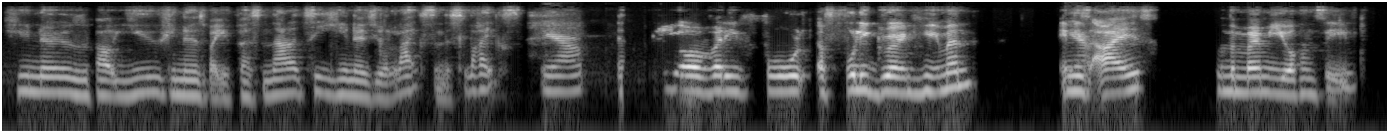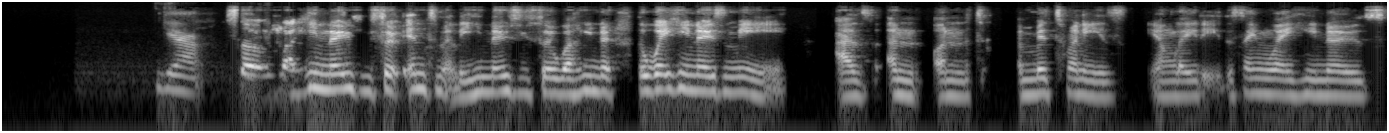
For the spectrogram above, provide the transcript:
He knows about you. He knows about your personality. He knows your likes and dislikes. Yeah. you're already full a fully grown human in his eyes from the moment you're conceived. Yeah. So like he knows you so intimately. He knows you so well. He know the way he knows me as an on a mid twenties young lady, the same way he knows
